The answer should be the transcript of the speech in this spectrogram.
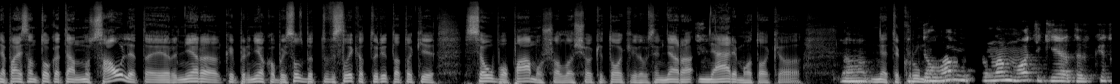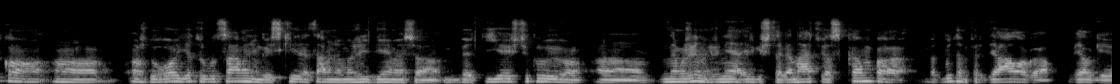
nepaisant to, kad ten nusaulėta ir nėra kaip ir nieko baisaus, bet tu visą laiką turi tą tokį siaubo pamušalą šio kitokį, nėra nerimo tokio netikrumo. Pilnam, pilnam nuotykėje, tarp kitko, uh aš galvoju, jie turbūt sąmoningai skiria tam nemažai dėmesio, bet jie iš tikrųjų uh, nemažai nagrinėja irgi šitą vienatvės kampą, bet būtent per dialogą, vėlgi,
